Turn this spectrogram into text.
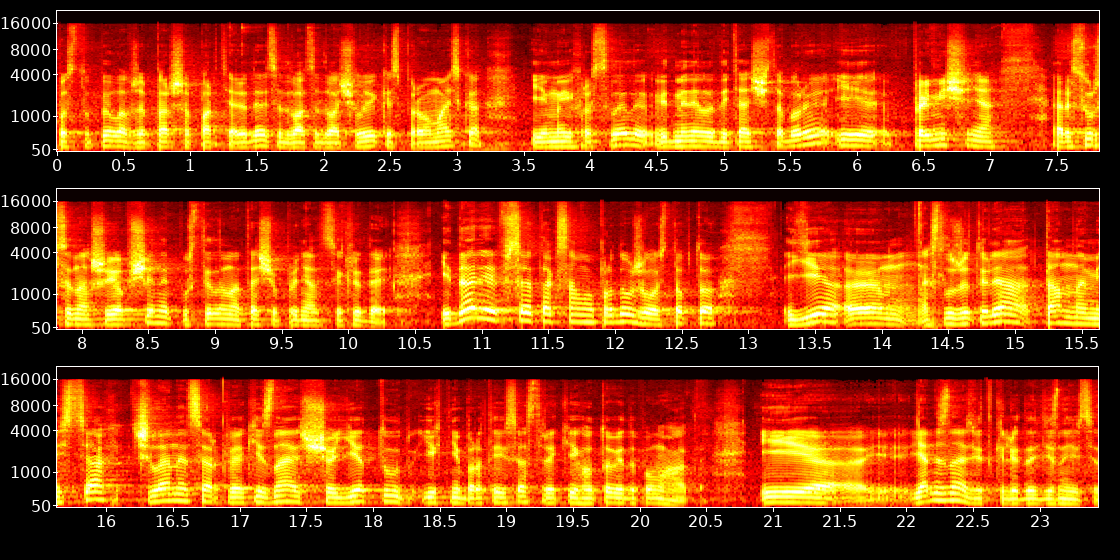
поступила вже перша партія людей, це 22 чоловіки з Первомайська, і ми їх розселили, відмінили дитячі табори і приміщення, ресурси нашої общини пустили на те, щоб прийняти цих людей. І далі все так само продовжилось. Тобто є ем, служителя там на місцях, члени церкви, які знають, що є тут їхні брати і сестри, які готові допомагати. І е, я не знаю, звідки люди дізнаються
